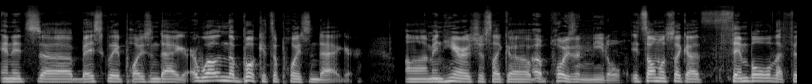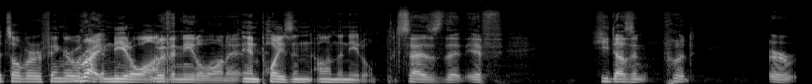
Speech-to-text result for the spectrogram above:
and it's uh, basically a poison dagger. Well, in the book, it's a poison dagger. Um, in here, it's just like a, A poison needle. it's almost like a thimble that fits over her finger with right like a needle on with it, a needle on it. and poison on the needle. says that if he doesn't put or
